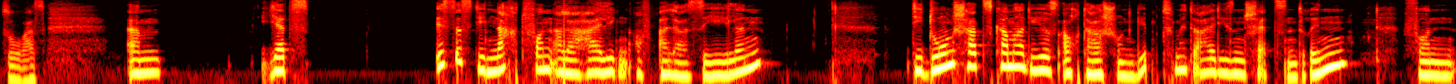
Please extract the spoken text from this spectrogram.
sowas. Ähm, jetzt ist es die Nacht von Allerheiligen auf Allerseelen. Die Domschatzkammer, die es auch da schon gibt, mit all diesen Schätzen drin, von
